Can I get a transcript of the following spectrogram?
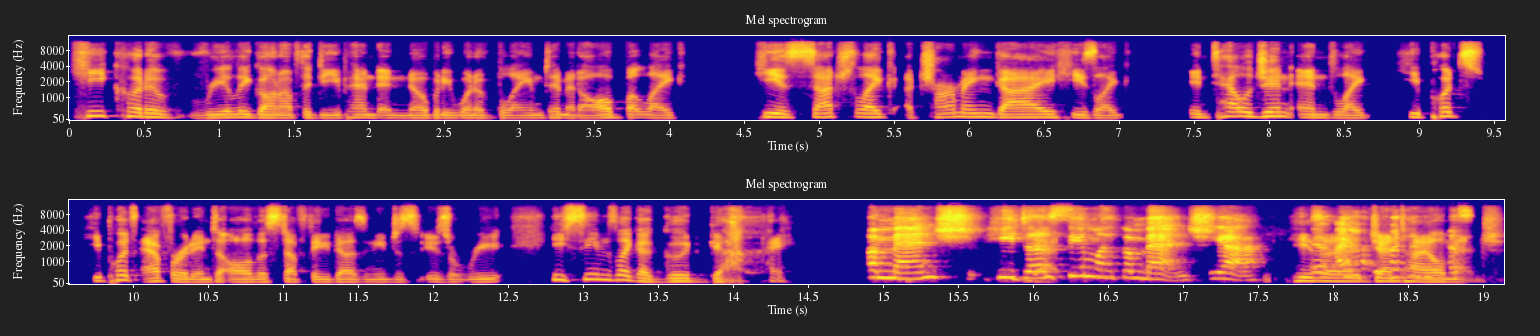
he could have really gone off the deep end and nobody would have blamed him at all but like he is such like a charming guy he's like intelligent and like he puts he puts effort into all the stuff that he does and he just is a re he seems like a good guy a mensch. He does Yeah. seem like a mensch. Yeah. he's I- I a think gentile that's- mensch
